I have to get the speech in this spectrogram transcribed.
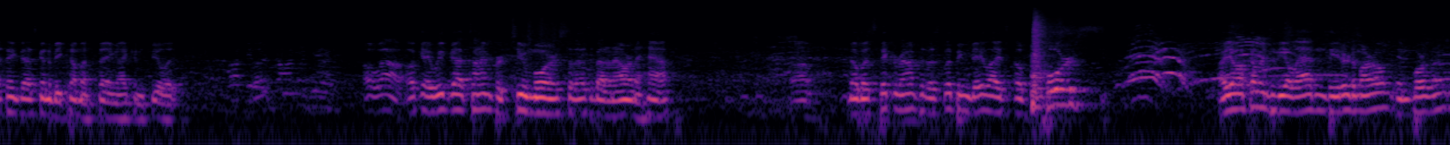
I think that's going to become a thing. I can feel it. Oh wow. Okay, we've got time for two more, so that's about an hour and a half. Um, no, but stick around for the Slipping Daylights, of course. Are y'all coming to the Aladdin Theater tomorrow in Portland?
